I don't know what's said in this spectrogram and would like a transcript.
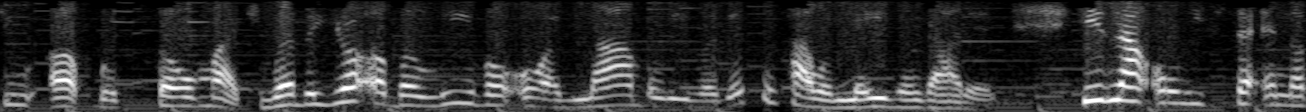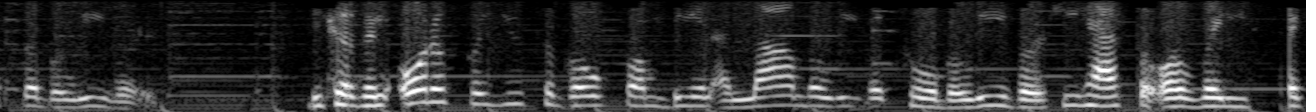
you up with so much. Whether you're a believer or a non-believer, this is how amazing God is. He's not only setting up the believers, because in order for you to go from being a non-believer to a believer, he has to already set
